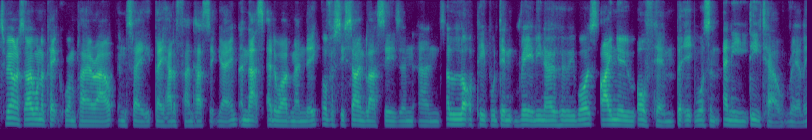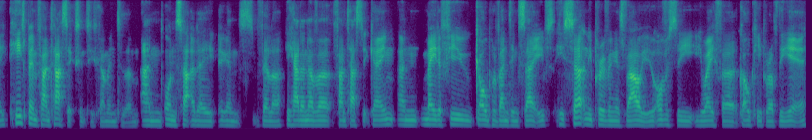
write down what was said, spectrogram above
To be honest, I want to pick one player out and say they had a fantastic game, and that's Eduard Mendy. Obviously signed last season, and a lot of people didn't really know who he was. I knew of him, but it wasn't any detail really. He's been fantastic since he's come into them, and on Saturday against Villa, he had another fantastic game and made a few goal preventing saves. He's certainly proving his value. Obviously, UEFA goalkeeper of the year.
